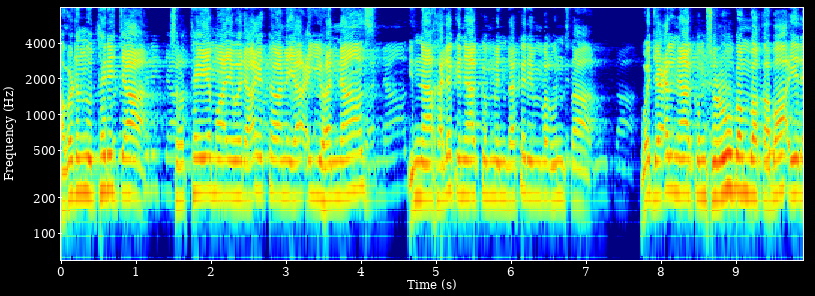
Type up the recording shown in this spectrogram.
അവിടുന്ന് ഉദ്ധരിച്ച ശ്രദ്ധേയമായ ഒരായത്താണ് അയ്യുഹന്നാസ്. ഇന്നാ മിൻ വ ഉൻസ. വ ഖബായില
